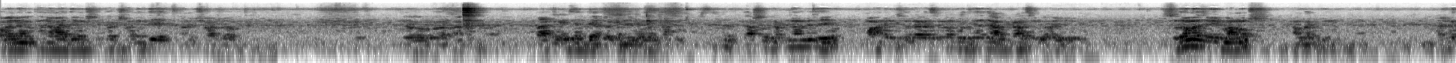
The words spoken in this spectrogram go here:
অভিনব থানা মাধ্যমিক শিক্ষক সমিতি আমি সহসভাপতি। আসল ঘটনা হলো যে, মহানবী সাল্লাহ বলছেন যে আল কাজ শ্রমজীবী মানুষ আমরা করি আসলে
